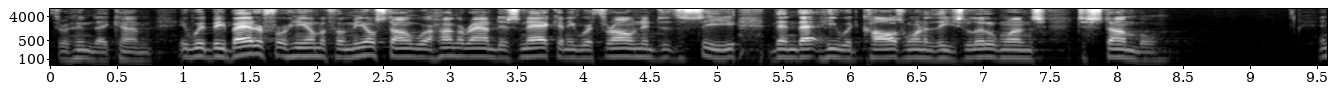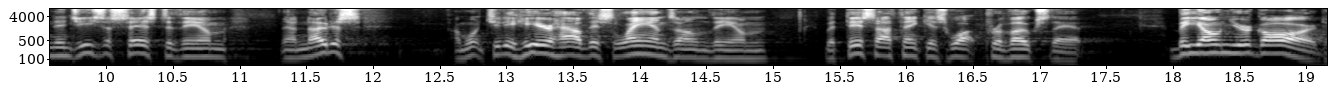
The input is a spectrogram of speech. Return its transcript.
Through whom they come. It would be better for him if a millstone were hung around his neck and he were thrown into the sea than that he would cause one of these little ones to stumble. And then Jesus says to them, Now notice, I want you to hear how this lands on them, but this I think is what provokes that. Be on your guard.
